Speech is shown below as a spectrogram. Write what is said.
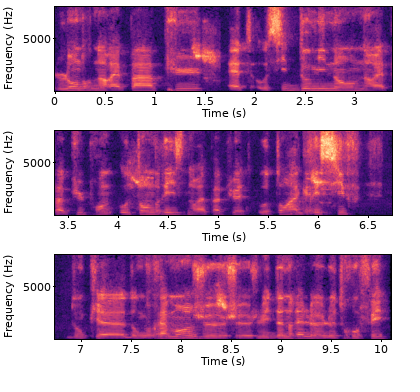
Londres n'aurait pas pu être aussi dominant, n'aurait pas pu prendre autant de risques, n'aurait pas pu être autant agressif. Donc, euh, donc vraiment, je, je- lui donnerais le, trophée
